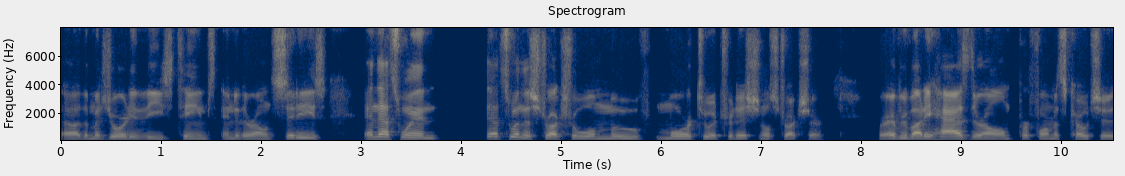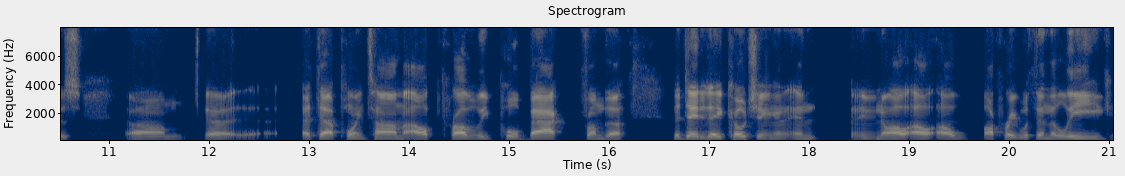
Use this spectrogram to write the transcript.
uh, the majority of these teams into their own cities. And that's when that's when the structure will move more to a traditional structure where everybody has their own performance coaches. Um, uh, at that point Tom, I'll probably pull back from the the day to day coaching and, and you know I'll, I'll, I'll operate within the league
